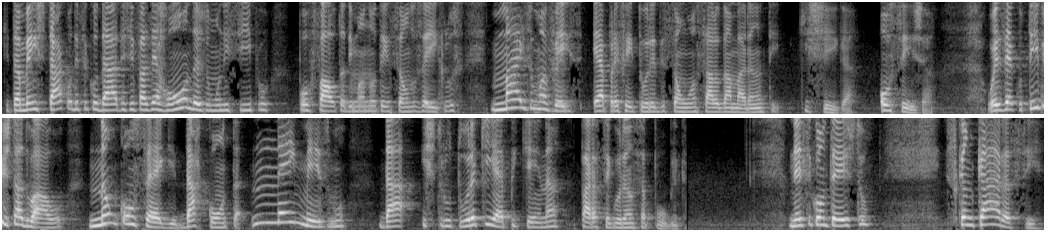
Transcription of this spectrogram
que também está com dificuldades de fazer rondas no município por falta de manutenção dos veículos, mais uma vez é a Prefeitura de São Gonçalo do Amarante que chega. Ou seja, o Executivo Estadual não consegue dar conta nem mesmo da estrutura que é pequena para a segurança pública. Nesse contexto, escancara-se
